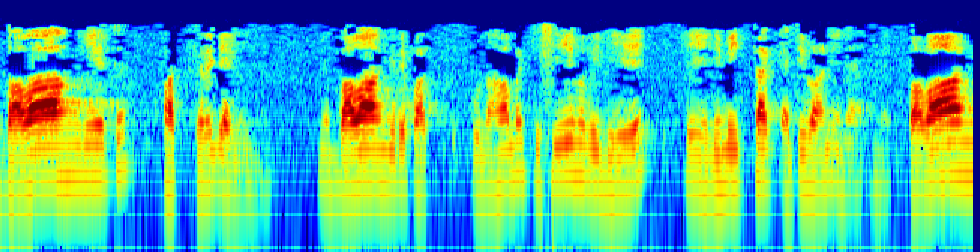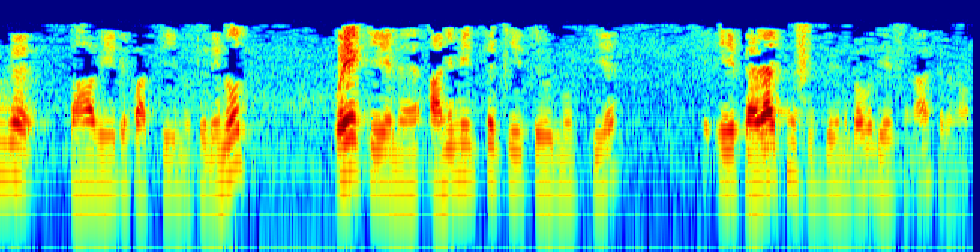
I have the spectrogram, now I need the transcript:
භවාංගයට පත් කර ගැනීම මේ භවාංගයට පත් වුණාම කිසියම් විදිහේ ඒ නිමිත්තක් ඇතිවන්නේ නැහැ භවාංග භාවයට පත් වීම තුළිනුත් ඔය කියන අනිමිත්ත චේතු විමුක්තිය ඒ පැවැත්ම සිද්ධ වෙන බව දේශනා කරනවා.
